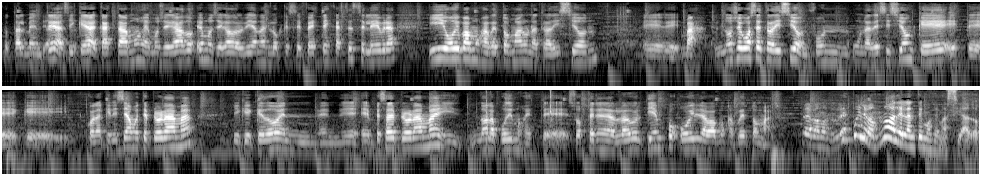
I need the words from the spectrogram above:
Totalmente, así que acá estamos, hemos llegado, hemos llegado el viernes, lo que se festeja, se celebra y hoy vamos a retomar una tradición, eh, no llegó a ser tradición, fue un- una decisión que, este, que con la que iniciamos este programa y que quedó en, en, eh, empezar el programa y no la pudimos este, sostener a lo largo del tiempo, hoy la vamos a retomar. La vamos- después vamos- no adelantemos demasiado.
